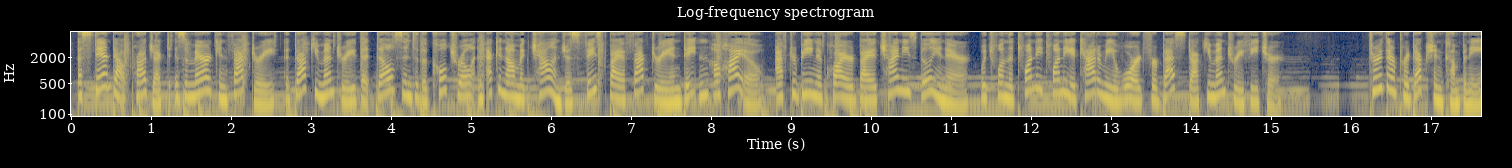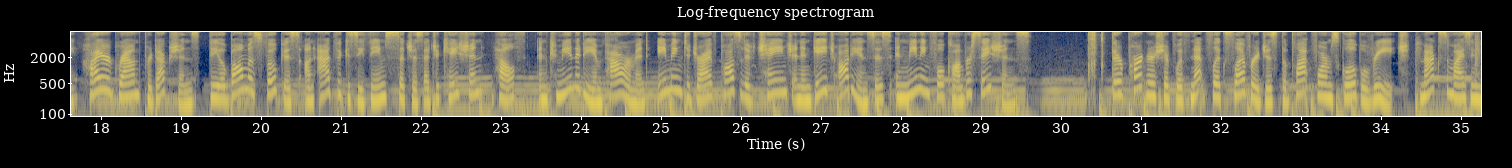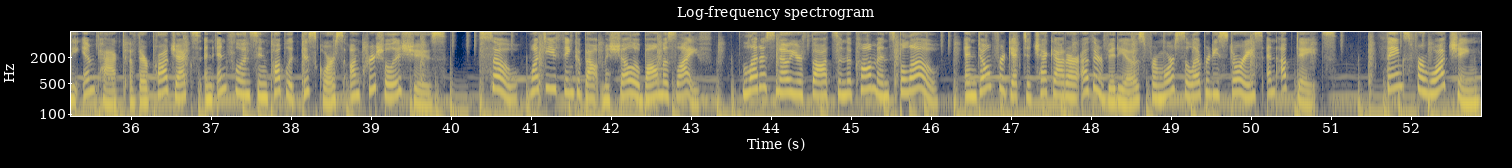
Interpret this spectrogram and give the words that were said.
A standout project is American Factory, a documentary that delves into the cultural and economic challenges faced by a factory in Dayton, Ohio, after being acquired by a Chinese billionaire, which won the 2020 Academy Award for Best Documentary Feature. Through their production company, Higher Ground Productions, the Obamas focus on advocacy themes such as education, health, and community empowerment, aiming to drive positive change and engage audiences in meaningful conversations. Their partnership with Netflix leverages the platform's global reach, maximizing the impact of their projects and influencing public discourse on crucial issues. So, what do you think about Michelle Obama's life? Let us know your thoughts in the comments below. And don't forget to check out our other videos for more celebrity stories and updates. Thanks for watching!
